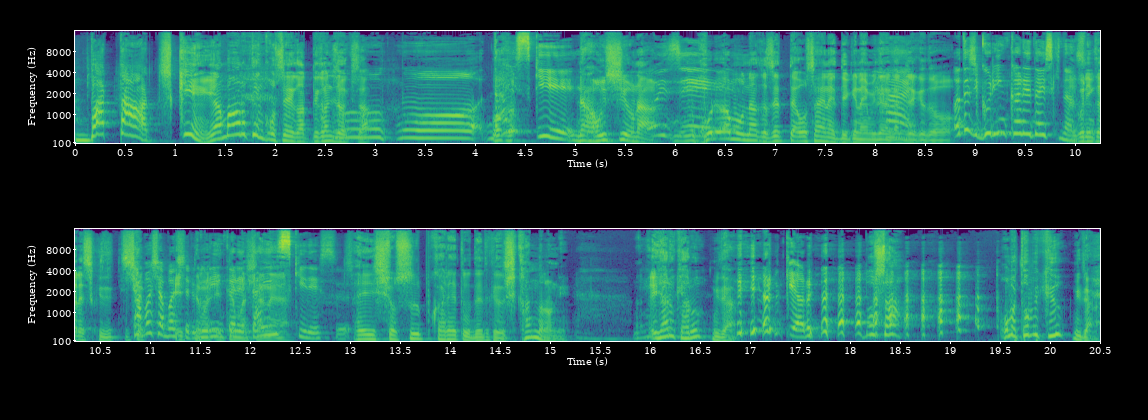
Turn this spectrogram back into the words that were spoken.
バター、チキン、山の転校生がって感じだけどさ。もうもう大好きなあ、美味しいよな。美味しいこれはもうなんか絶対抑えないといけないみたいな感じだけど。はい私グリーンカレー大好きなんですよグリーンカレー好きシャバシャバしてるグリーンカレー大好きです最初スープカレーとか出てけど、しかんだのに。えやる気ある？みたいな。やる気あるどうした？お前飛び級？みたいな。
